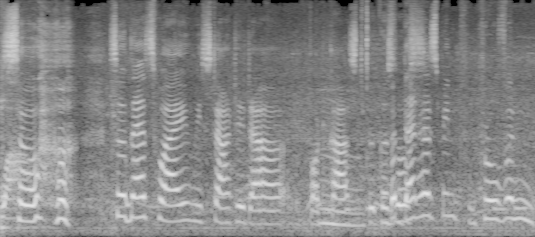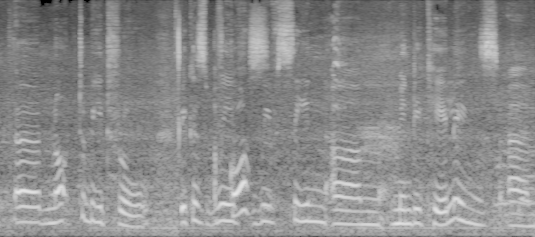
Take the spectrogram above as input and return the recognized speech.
wow. so So that's why we started our podcast mm. because. But that has been proven uh, not to be true because of we've, course. we've seen um, Mindy Kaling's um,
